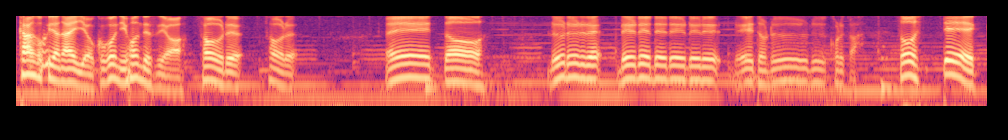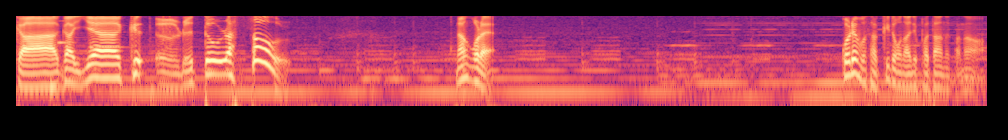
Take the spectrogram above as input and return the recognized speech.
韓国じゃないよ。ここ日本ですよ。ソウル、ソウル。えーと、ルルルルルルルルルルえーと、ルルこれか。そして、輝くウルトラソウル。なんこれ？これもさっきと同じパターンかな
